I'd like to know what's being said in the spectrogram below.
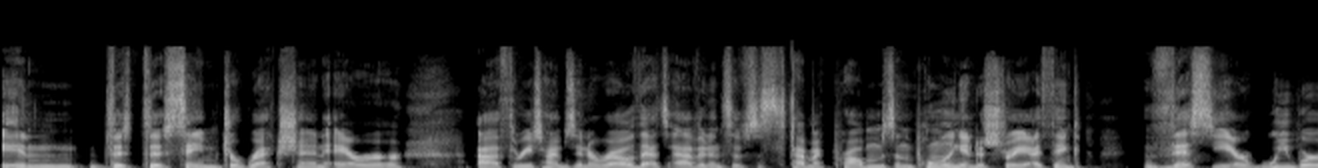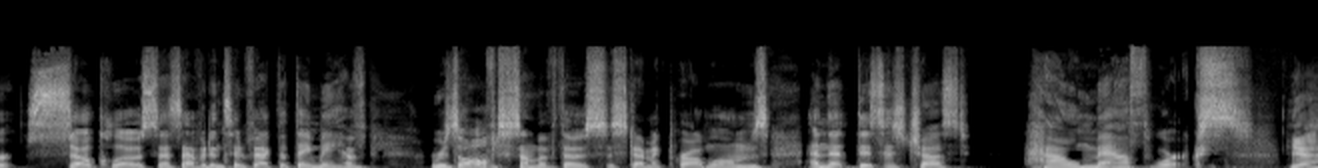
in the, the same direction error uh, three times in a row, that's evidence of systemic problems in the polling industry. I think this year we were so close. That's evidence, in fact, that they may have resolved some of those systemic problems and that this is just how math works. Yeah.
